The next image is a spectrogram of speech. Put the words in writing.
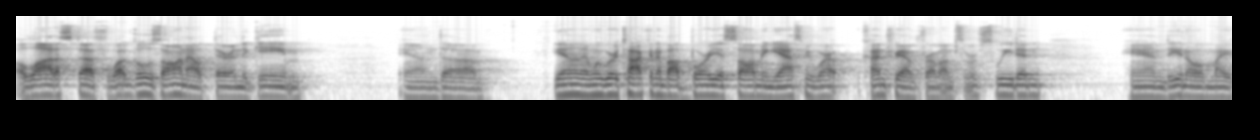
a lot of stuff, what goes on out there in the game. And, uh, you know, then we were talking about Salming. He asked me where country I'm from. I'm from Sweden. And, you know, my,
